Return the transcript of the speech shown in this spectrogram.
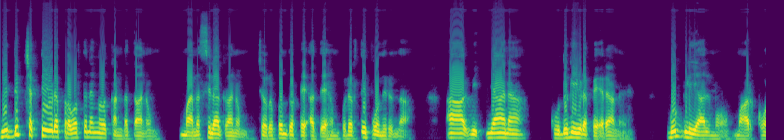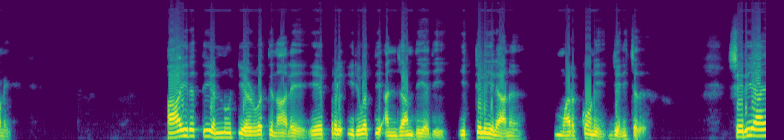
വിദ്യുത് ശക്തിയുടെ പ്രവർത്തനങ്ങൾ കണ്ടെത്താനും മനസ്സിലാക്കാനും ചെറുപ്പം തൊട്ടേ അദ്ദേഹം പുലർത്തിപ്പോന്നിരുന്ന ആ വിജ്ഞാന കുതുകയുടെ പേരാണ് ഗുഗ്ലിയാൽമോ മാർക്കോണി. ആയിരത്തി എണ്ണൂറ്റി എഴുപത്തിനാല് ഏപ്രിൽ ഇരുപത്തി അഞ്ചാം തീയതി ഇറ്റലിയിലാണ് മർക്കോണി ജനിച്ചത്. ശരിയായ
